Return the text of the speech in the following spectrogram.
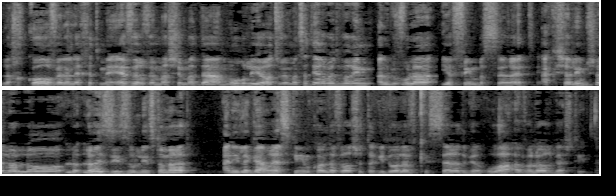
לחקור וללכת מעבר ומה שמדע אמור להיות ומצאתי הרבה דברים על גבול היפים בסרט. הכשלים שלו לא, לא, לא הזיזו לי, זאת אומרת, אני לגמרי אסכים עם כל דבר שתגידו עליו כסרט גרוע, אבל לא הרגשתי את זה.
